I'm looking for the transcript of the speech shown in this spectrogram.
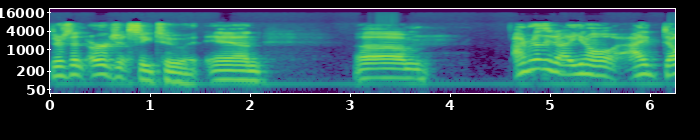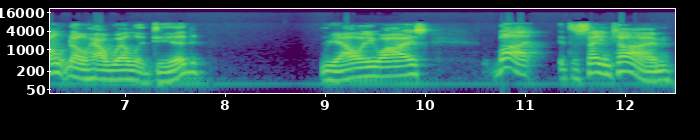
There's an urgency to it. And um, I really, you know, I don't know how well it did reality wise, but at the same time,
